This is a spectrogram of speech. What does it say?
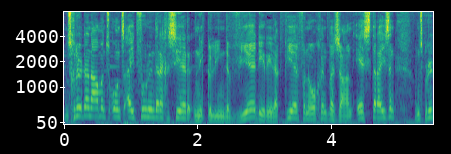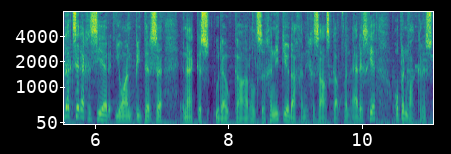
Ons groet dan namens ons uitvoerende regisseur Nicoline de Wee, die redakteur vanoggend was Jean Estreisen, ons produksieregisseur Johan Pieterse en ek is Oudo Karelse. Geniet jou dag in die geselskap van RSG op en wakker is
